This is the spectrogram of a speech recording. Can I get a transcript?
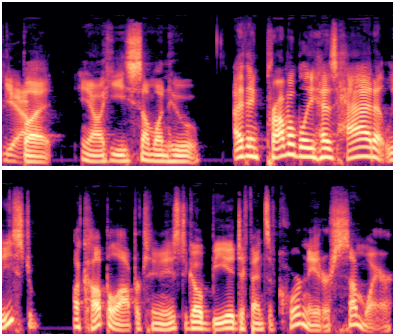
Yeah. but you know he's someone who I think probably has had at least a couple opportunities to go be a defensive coordinator somewhere.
